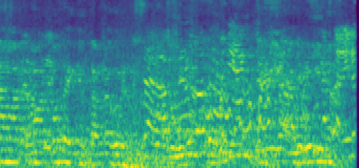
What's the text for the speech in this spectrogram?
আমার আমার কথা কেউ কান্না করে না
